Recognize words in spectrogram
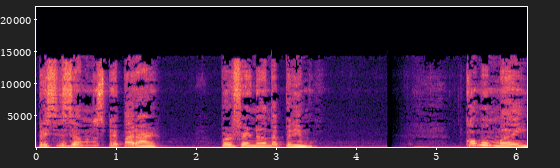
Precisamos nos preparar. Por Fernanda Primo. Como mãe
